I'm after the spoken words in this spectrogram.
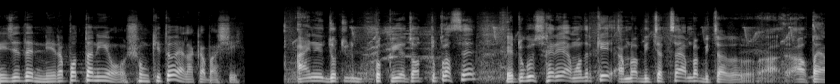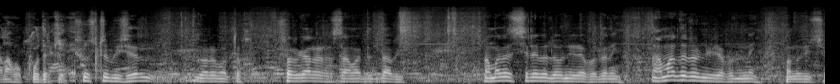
নিজেদের নিরাপত্তা নিয়েও শঙ্কিত এলাকাবাসী। আইনি জটিল প্রক্রিয়া যতটুকু আছে এটুকু সেরে আমাদেরকে আমরা বিচার চাই আমরা বিচার আওতায় আনা হোক ওদেরকে। সুষ্ঠু বিচার করার মতো সরকারের কাছে আমাদের দাবি। আমাদের ছেলেবেলেও নিরাপদ নেই আমাদেরও নিরাপদ নেই কোনো কিছু।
